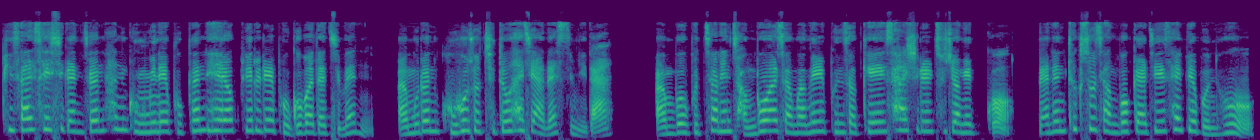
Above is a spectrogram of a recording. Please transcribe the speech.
피살 3시간 전 한 국민의 북한 해역 표류를 보고받았지만 아무런 구호 조치도 하지 않았습니다. 안보부처는 정보와 정황을 분석해 사실을 추정했고 나는 특수 정보까지 살펴본 후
